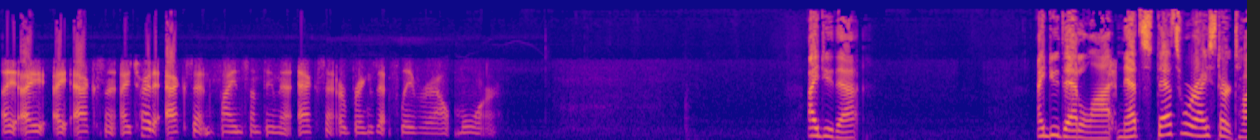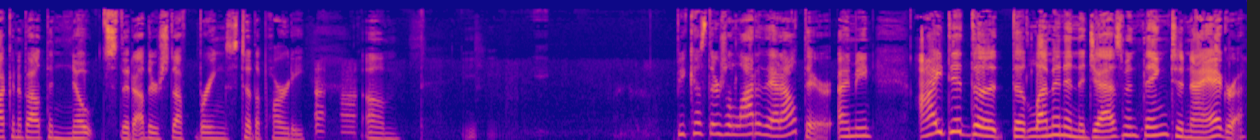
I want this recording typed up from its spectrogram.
I, I, I accent I try to accent and find something that accent or brings that flavor out more. I do that. I do that a lot, and that's that's where I start talking about the notes that other stuff brings to the party. Uh-huh. Um, because there's a lot of that out there. I mean, I did the the lemon and the jasmine thing to Niagara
